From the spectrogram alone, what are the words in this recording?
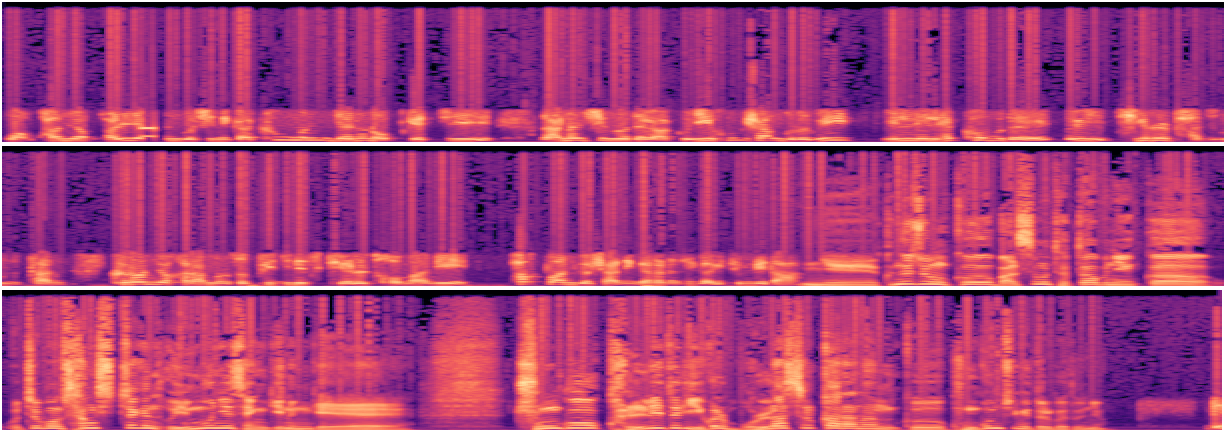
관여, 관리하는 것이니까 큰 문제는 없겠지라는 식으로 돼갖고 이 홍샹그룹이 11 해커부대의 뒤를 봐준 듯한 그런 역할을 하면서 비즈니스 기회를 더 많이 확보한 것이 아닌가라는 생각이 듭니다. 예. 근데 좀 그 말씀을 듣다 보니까 어찌 보면 상식적인 의문이 생기는 게 중국 관리들이 이걸 몰랐을까라는 그 궁금증이 들거든요. 네,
